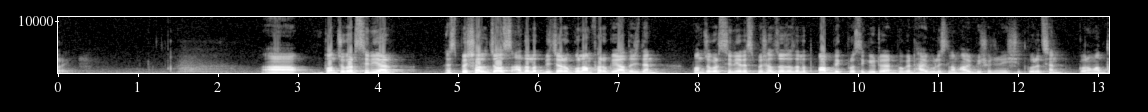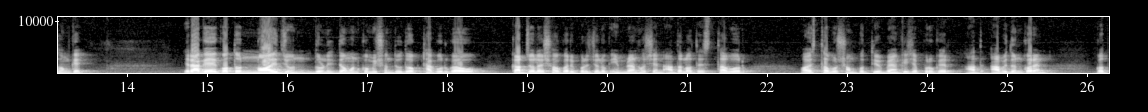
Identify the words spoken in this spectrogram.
করে। পঞ্চগড় সিনিয়র স্পেশাল জজ আদালত বিচারক গোলাম ফারুক এই আদেশ দেন। পঞ্চগড় সিনিয়র স্পেশাল জজ আদালত public prosecutor advocate Habibul Islam Habib বিষয়টি নিশ্চিত করেছেন গণমাধ্যমকে। এর আগে গত নয় জুন দুর্নীতি দমন কমিশন দুদক, ঠাকুরগাঁও কার্যালয় সহকারী পরিচালক ইমরান হোসেন আদালতে স্থাবর, অস্থাবর সম্পত্তি ও ব্যাংক হিসাব প্রকের আবেদন করেন। গত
